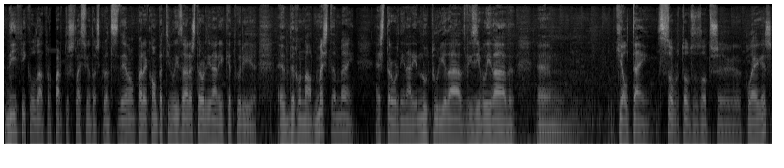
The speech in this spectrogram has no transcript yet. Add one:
dificuldade por parte dos selecionadores que o antecederam para compatibilizar a extraordinária categoria eh, de Ronaldo, mas também a extraordinária notoriedade, visibilidade um, que ele tem sobre todos os outros uh, colegas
